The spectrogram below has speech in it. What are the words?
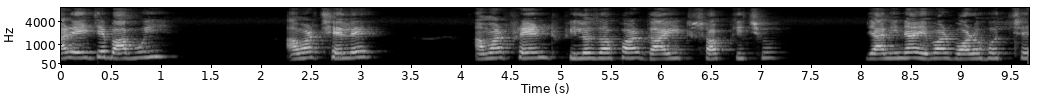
আর এই যে বাবুই, আমার ছেলে, আমার ফ্রেন্ড ফিলোজফার গাইড সব কিছু জানি না এবার বড় হচ্ছে।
